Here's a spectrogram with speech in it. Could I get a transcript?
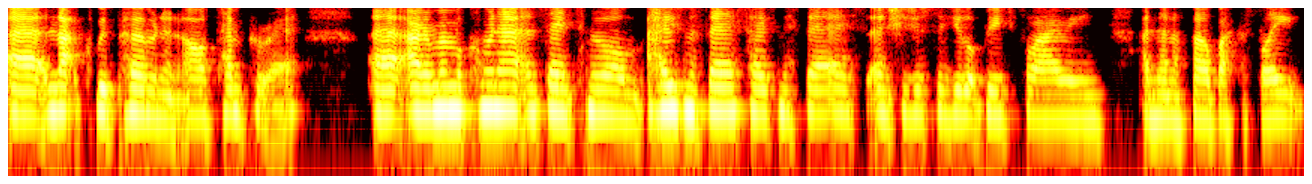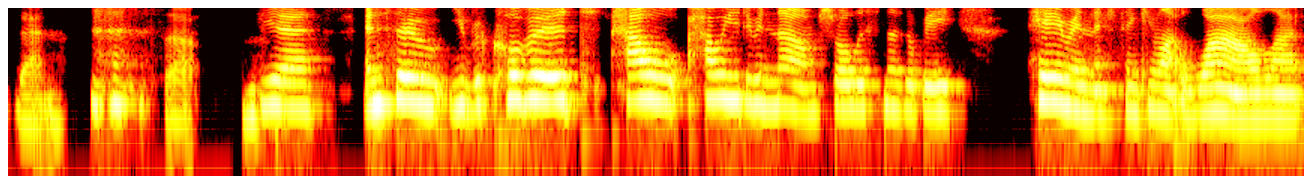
uh, and that could be permanent or temporary. Uh, I remember coming out and saying to my mum, How's my face? How's my face? And she just said, You look beautiful, Irene. And then I fell back asleep then. So, yeah. And so you recovered. How how are you doing now? I'm sure listeners will be hearing this thinking like, wow, like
